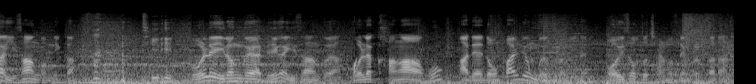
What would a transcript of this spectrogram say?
내가 이상한 겁니까? 딜이 원래 이런 거야. 내가 이상한 거야. 원래 강화하고, 아, 내가 너무 빨리 온 거야, 그러면은? 어디서부터 잘못된 걸까, 나는?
